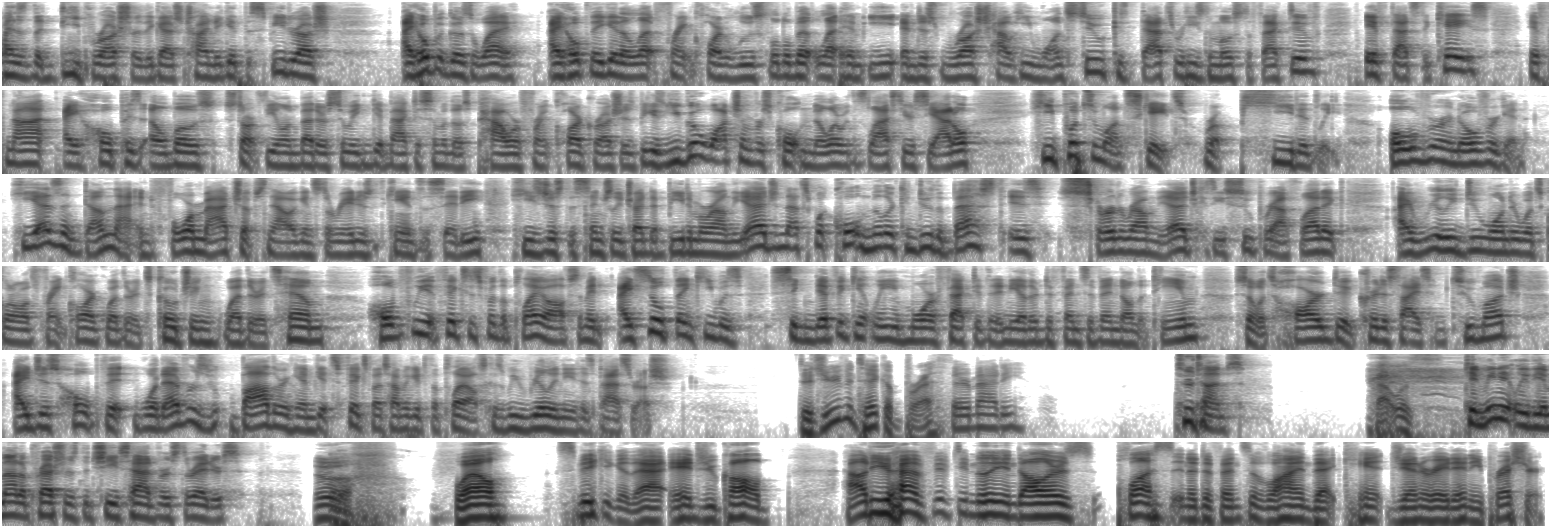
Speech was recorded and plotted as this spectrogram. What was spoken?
as the deep rusher, the guy's trying to get the speed rush. I hope it goes away. I hope they get to let Frank Clark loose a little bit, let him eat and just rush how he wants to, because that's where he's the most effective. If that's the case, if not, I hope his elbows start feeling better so we can get back to some of those power Frank Clark rushes. Because you go watch him versus Kolton Miller with his last year Seattle, he puts him on skates repeatedly, over and over again. He hasn't done that in four matchups now against the Raiders with Kansas City. He's just essentially tried to beat him around the edge, and that's what Kolton Miller can do the best is skirt around the edge because he's super athletic. I really do wonder what's going on with Frank Clark, whether it's coaching, whether it's him. Hopefully it fixes for the playoffs. I mean, I still think he was significantly more effective than any other defensive end on the team, so it's hard to criticize him too much. I just hope that whatever's bothering him gets fixed by the time we get to the playoffs because we really need his pass rush. Did you even take a breath there, Maddie? Two times. That was Conveniently, the amount of pressures the Chiefs had versus the Raiders. Ugh. well. Speaking of that, Andrew called. How do you have fifty million dollars plus in a defensive line that can't generate any pressure?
